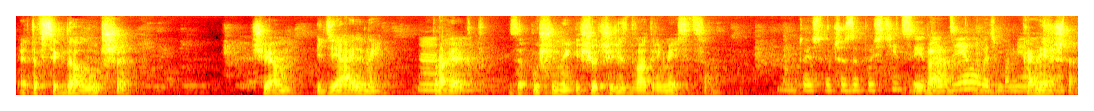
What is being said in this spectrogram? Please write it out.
это всегда лучше, чем идеальный проект, запущенный еще через 2-3 месяца. Ну, то есть лучше запуститься и Да. доделывать по мелочи. Конечно.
